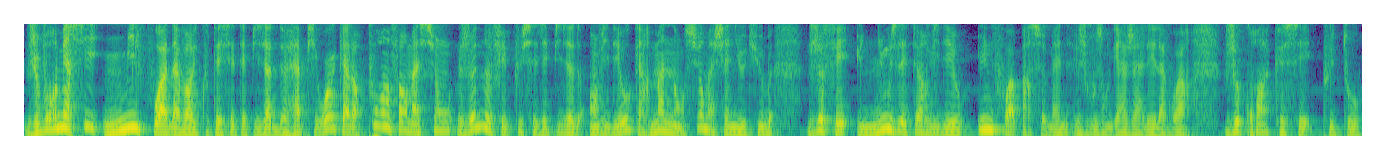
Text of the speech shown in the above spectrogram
Je vous remercie mille fois d'avoir écouté cet épisode de Happy Work. Alors pour information, je ne fais plus ces épisodes en vidéo car maintenant sur ma chaîne YouTube, je fais une newsletter vidéo une fois par semaine. Je vous engage à aller la voir. Je crois que c'est plutôt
